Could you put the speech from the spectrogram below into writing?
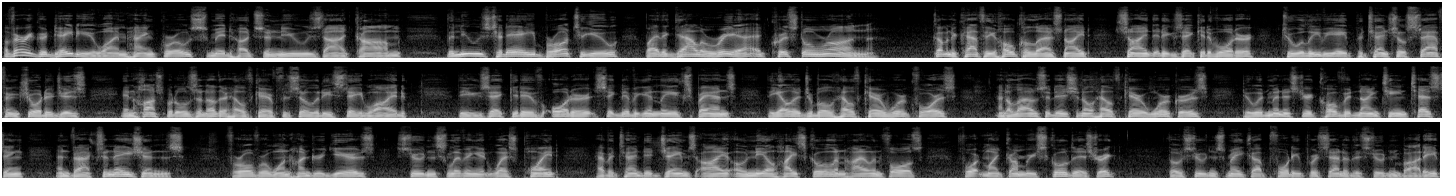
A very good day to you. I'm Hank Gross, MidHudsonNews.com. The news today brought to you by the Galleria at Crystal Run. Governor Kathy Hochul last night signed an executive order to alleviate potential staffing shortages in hospitals and other healthcare facilities statewide. The executive order significantly expands the eligible healthcare workforce and allows additional healthcare workers to administer COVID 19 testing and vaccinations. For over 100 years, students living at West Point have attended James I. O'Neill High School in Highland Falls, Fort Montgomery School District. Those students make up 40% of the student body.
